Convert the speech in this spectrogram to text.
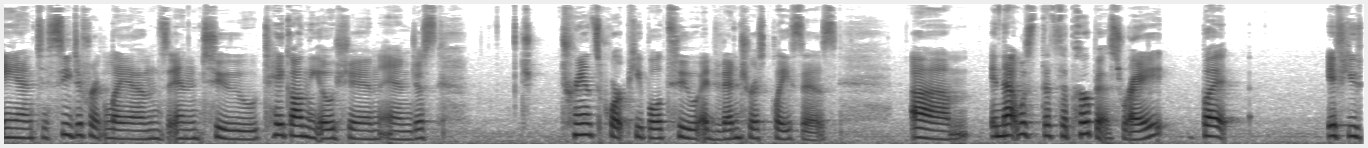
and to see different lands and to take on the ocean and just tr- transport people to adventurous places. Um, and that was that's the purpose, right? But if you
